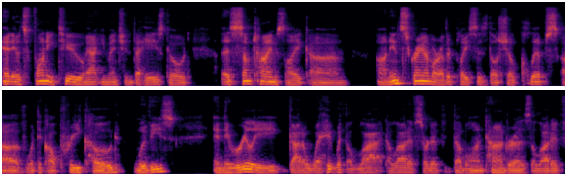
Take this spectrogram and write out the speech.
And it's funny too, Matt, you mentioned the Hays Code. As sometimes like um, on Instagram or other places, they'll show clips of what they call pre-code movies. And they really got away with a lot, a lot of sort of double entendres, a lot of,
